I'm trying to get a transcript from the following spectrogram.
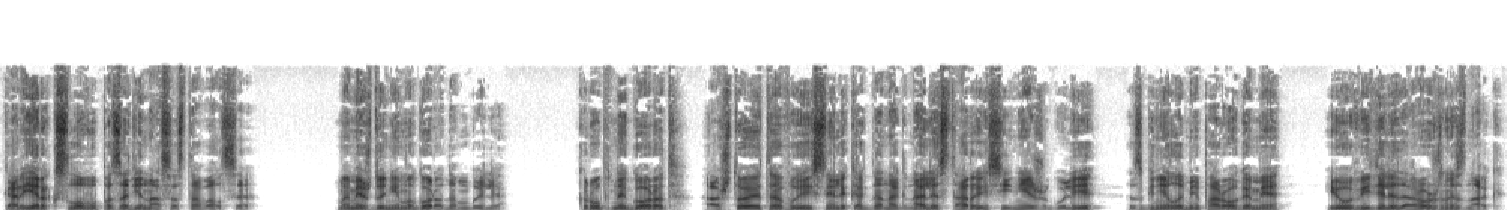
Карьер, к слову, позади нас оставался. Мы между ним и городом были. Крупный город, а что это, выяснили, когда нагнали старые синие «Жигули» с гнилыми порогами и увидели дорожный знак.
